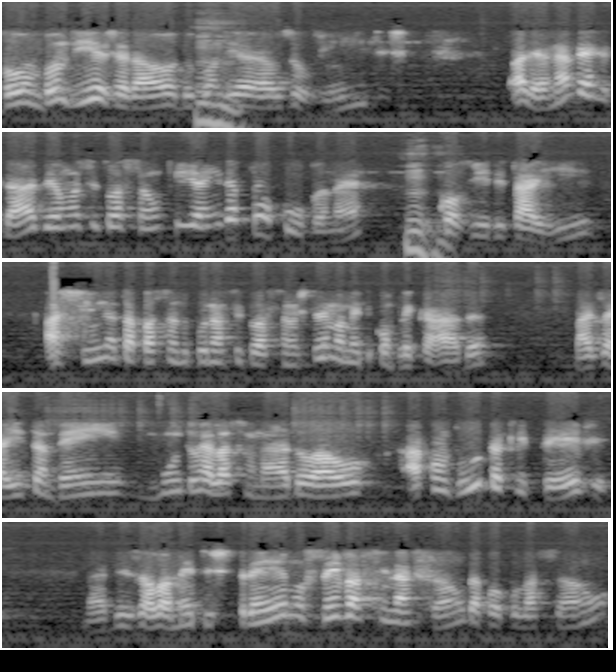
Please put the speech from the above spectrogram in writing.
Bom, bom dia, Geraldo. Bom uhum. dia aos ouvintes. Olha, na verdade é uma situação que ainda preocupa, né? Uhum. O Covid está aí, a China está passando por uma situação extremamente complicada, mas aí também muito relacionado ao a conduta que teve né, de isolamento extremo, sem vacinação da população.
